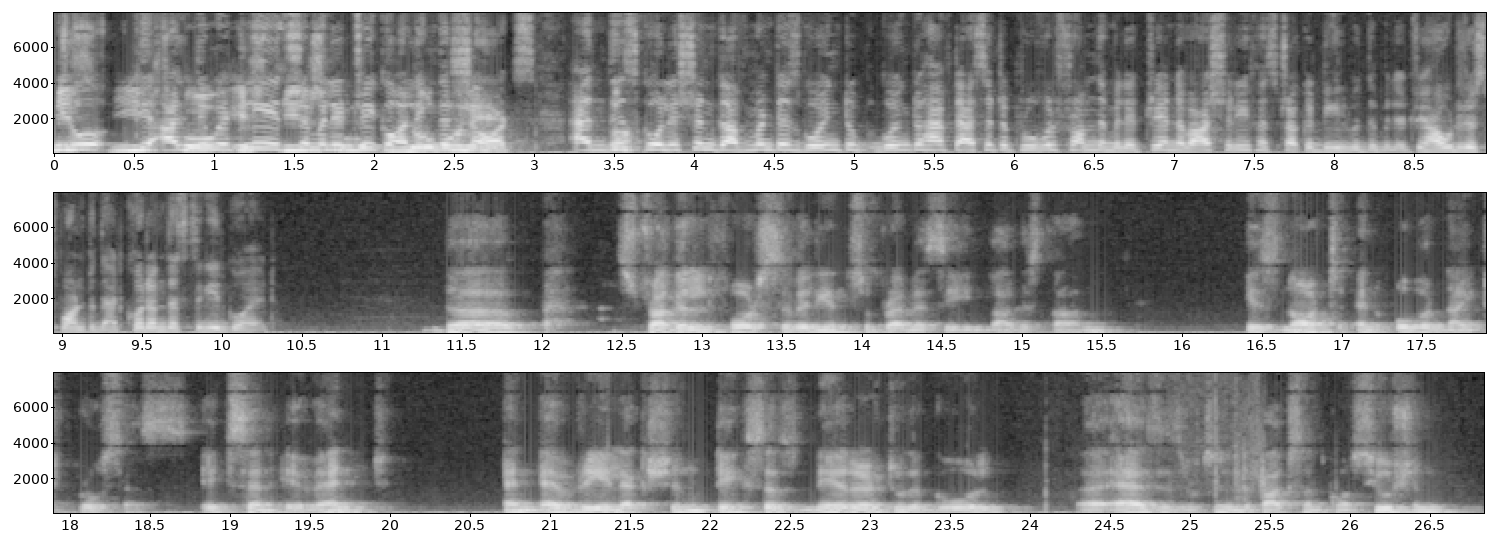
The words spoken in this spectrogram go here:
जो कि ultimately it's a military calling the shots and this coalition government is going to going to have tacit approval from the military and Nawaz Sharif has struck a deal with the military how would you respond to that Khurram Dastgir go ahead the struggle for civilian supremacy in Pakistan is not an overnight process. It's an event, and every election takes us nearer to the goal, uh, as is written in the Pakistan Constitution,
